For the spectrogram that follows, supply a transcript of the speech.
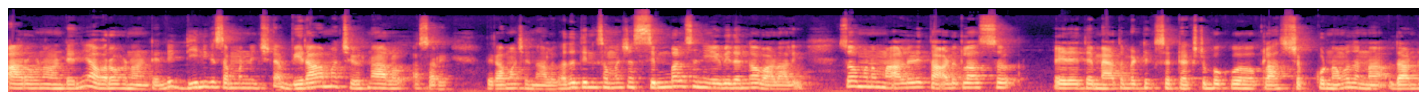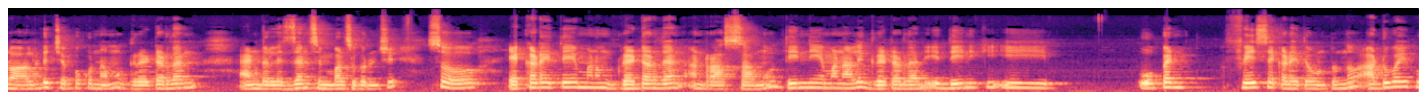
ఆరోహణ అంటేంది అవరోహణ అంటేంది దీనికి సంబంధించిన విరామ చిహ్నాలు సారీ విరామ చిహ్నాలు కాదు దీనికి సంబంధించిన సింబల్స్ని ఏ విధంగా వాడాలి? సో మనం ఆల్రెడీ థర్డ్ క్లాస్ ఏదైతే మ్యాథమెటిక్స్ టెక్స్ట్ బుక్ క్లాస్ చెప్పుకున్నామో దాన్ని దాంట్లో ఆల్రెడీ చెప్పుకున్నాము greater than and less than symbols గురించి. సో ఎక్కడైతే మనం గ్రేటర్ దాన్ అని రాస్తామో దీన్ని ఏమనాలి? గ్రేటర్ దాన్ దీనికి ఈ ఓపెన్ ఫేస్ ఎక్కడైతే ఉంటుందో అటువైపు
